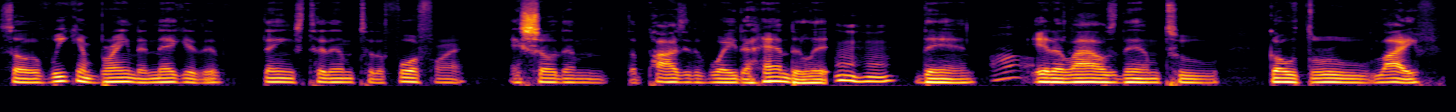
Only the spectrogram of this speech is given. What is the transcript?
So if we can bring the negative things to them to the forefront and show them the positive way to handle it, mm-hmm. then oh. it allows them to go through life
